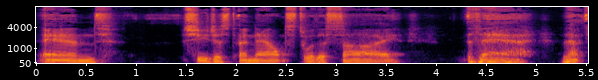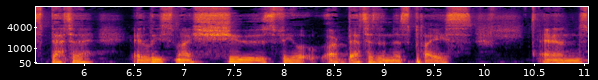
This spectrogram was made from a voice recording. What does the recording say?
And she just announced with a sigh, there, that's better. At least my shoes feel are better than this place. And,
